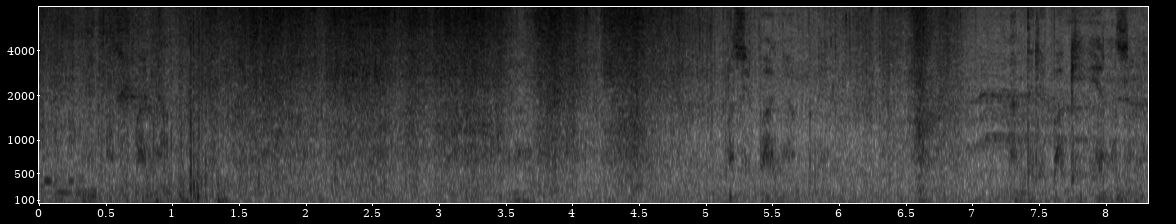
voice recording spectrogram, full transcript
masih banyak masih banyak nih nanti dibagiin sana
